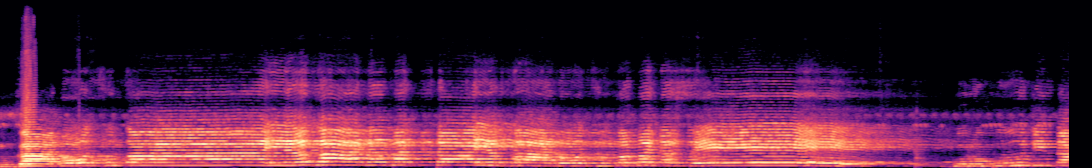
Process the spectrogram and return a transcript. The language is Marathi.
गारो चुकाय गान मत्ताय गारो चुक मनसे गुरुपूजिताय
